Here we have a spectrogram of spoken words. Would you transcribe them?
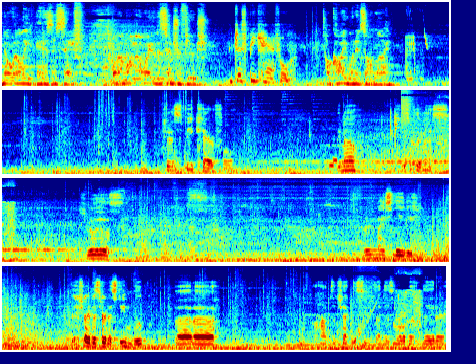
no, Ellie, it isn't safe. But I'm on my way to the centrifuge. Just be careful. I'll call you when it's online. Just be careful. You know, she's really nice. She really is. Very nice lady. Pretty sure I just heard a steam bloop, but uh, I'll have to check to see if that is a little bit later.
